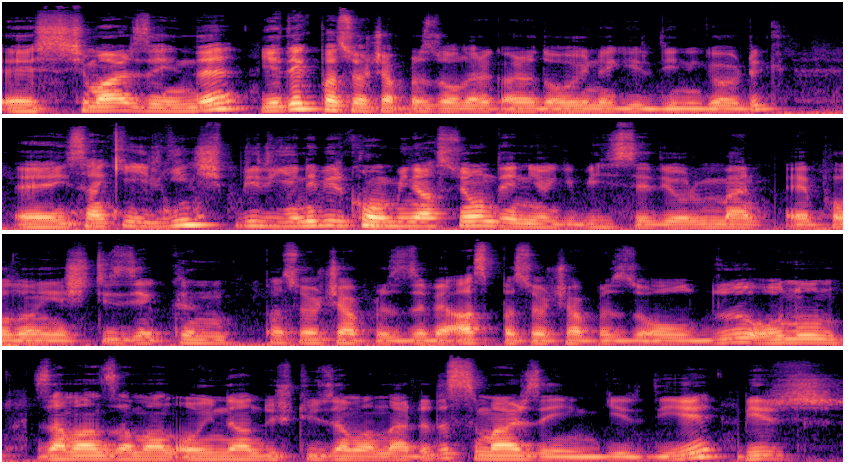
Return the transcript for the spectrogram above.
e, Schmarzey'in de yedek pasör çaprazı olarak arada oyuna girdiğini gördük gördük. E, sanki ilginç bir yeni bir kombinasyon deniyor gibi hissediyorum ben e, Polonya. Ştiz yakın pasör çaprazı ve az pasör çaprazı olduğu. Onun zaman zaman oyundan düştüğü zamanlarda da Smarzey'in girdiği bir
